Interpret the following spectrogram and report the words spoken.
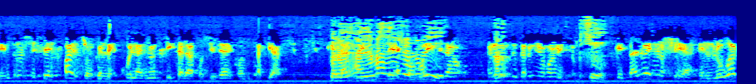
Entonces es falso que en la escuela no exista la posibilidad de contagiarse. Pero además de ello, perdón, te termino con esto, que tal vez no sea el lugar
